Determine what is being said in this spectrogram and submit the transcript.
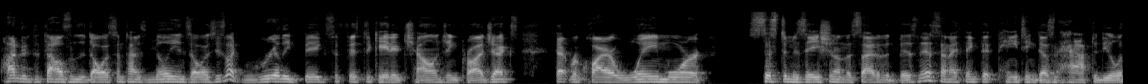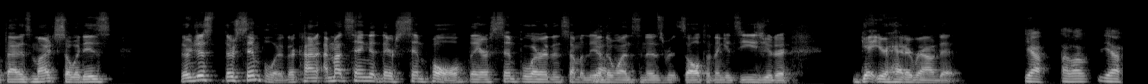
hundreds of thousands of dollars, sometimes millions of dollars. These are like really big, sophisticated, challenging projects that require way more systemization on the side of the business. And I think that painting doesn't have to deal with that as much. So it is they're just they're simpler. They're kind of I'm not saying that they're simple. They are simpler than some of the yeah. other ones, and as a result, I think it's easier to get your head around it. Yeah, I love. Yeah,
